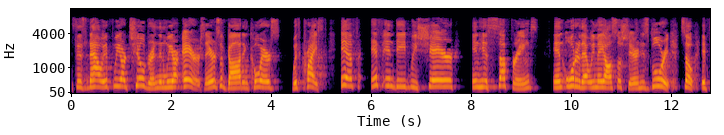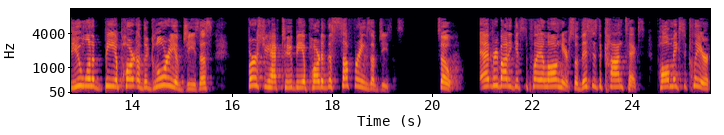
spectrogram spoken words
It says, now if we are children, then we are heirs, heirs of God and co-heirs with Christ. If, if indeed we share in his sufferings, in order that we may also share in his glory. So if you want to be a part of the glory of Jesus, first you have to be a part of the sufferings of Jesus. So everybody gets to play along here. So this is the context. Paul makes it clear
